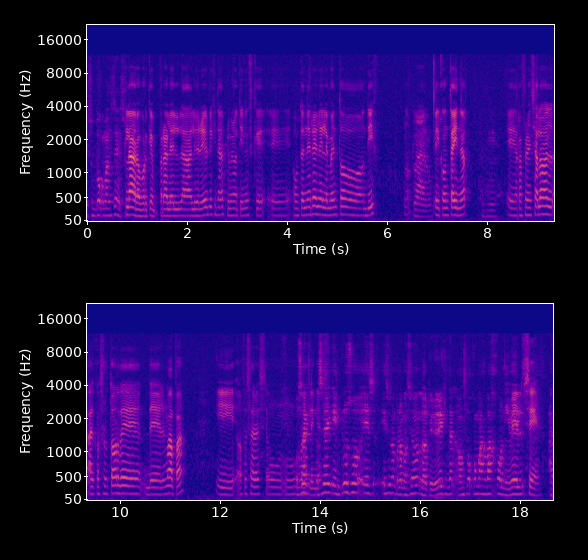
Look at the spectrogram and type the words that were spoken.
es un poco más extenso. Claro, porque para la, librería original primero tienes que eh, obtener el elemento div, ¿no? Claro. el container, eh, referenciarlo al, al constructor de- del mapa y ofrecer este, un, un- O sea, o sea que incluso es, es una programación, la librería original, a un poco más bajo nivel, Sí, a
